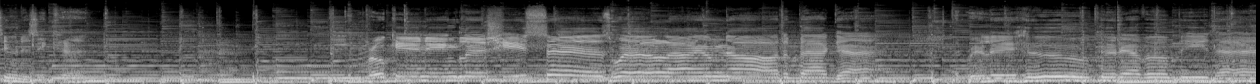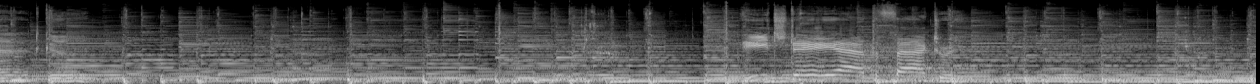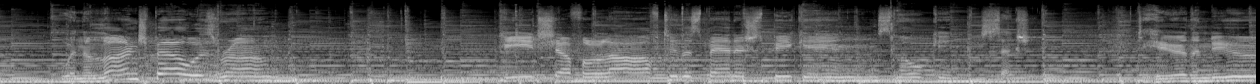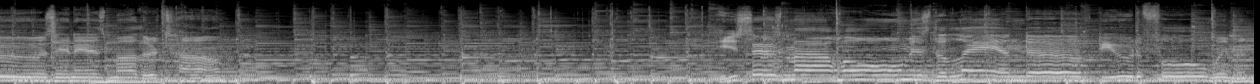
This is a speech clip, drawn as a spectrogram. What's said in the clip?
soon as he could. In broken English, he says, Well, I am not a bad guy. But really, who could ever be that good? each day at the factory. When the lunch bell was rung, he'd shuffle off to the Spanish speaking smoking section to hear the news in his mother tongue. He says, My home is the land of beautiful women.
